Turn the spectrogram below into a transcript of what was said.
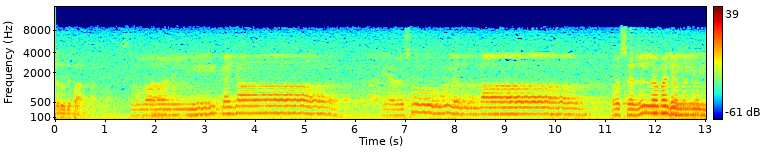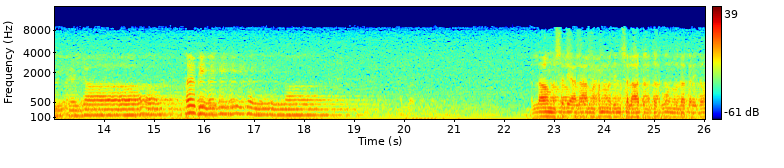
درود پاک۔ صلی اللہ علیہ یا رسول اللہ وسلم علیہ یا حبیب اللہ۔ اللهم صل على محمد صلاة تكون لك رضا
